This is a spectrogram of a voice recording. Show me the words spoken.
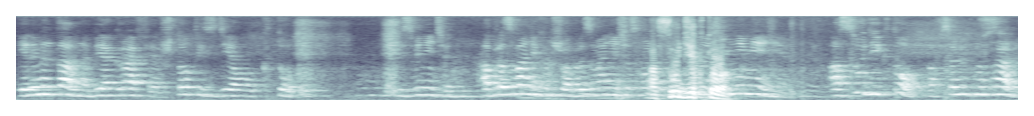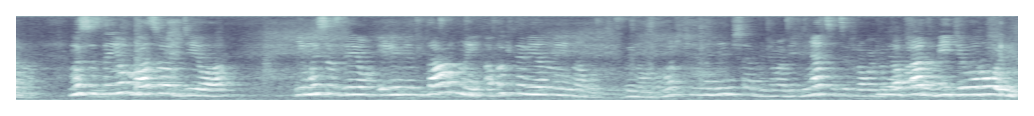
элементарно биография, что ты сделал, кто ты. Извините, образование хорошо, образование сейчас можно... А судьи но кто? Тем не менее. А судьи кто? Абсолютно правильно. Мы создаем базу отдела, и мы создаем элементарный, обыкновенный налог. Вы нам поможете, надеемся, будем объединяться, цифровой фотоаппарат, видеоролик.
